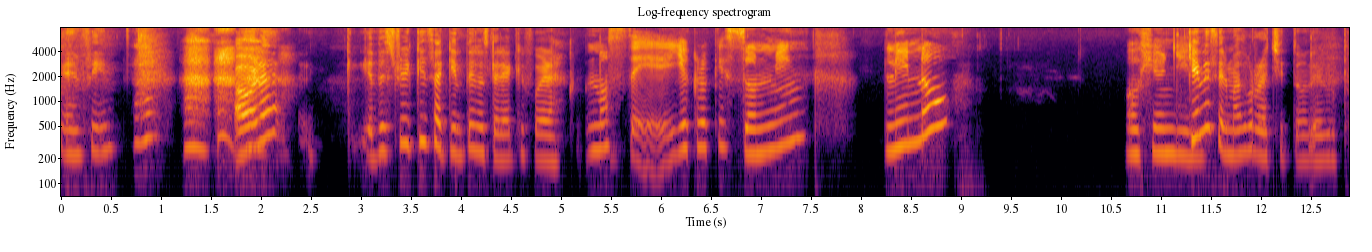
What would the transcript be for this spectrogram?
En fin. Ahora, The Stray Kids, ¿a quién te gustaría que fuera? No sé, yo creo que Sunmin, Lino o Hyunjin. ¿Quién es el más borrachito del grupo?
